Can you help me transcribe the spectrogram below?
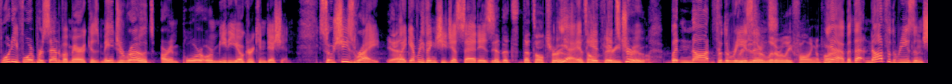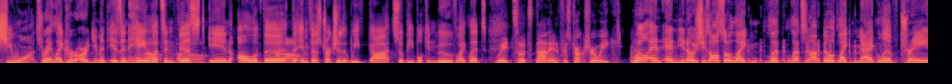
44% of America's major roads are in poor or mediocre condition. So she's right. Yeah. Like everything she just said is Yeah, that's that's all true. yeah, it's all it- very it's true, but not for the reasons are literally falling apart. Yeah, but that not for the reasons she wants, right? Like her argument isn't, "Hey, Oh, let's invest in all of the the Uh-oh. infrastructure that we've got so people can move." Like let's Wait, so it's not infrastructure week? well, and and you know, she's also like, let let's not build like maglev trains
